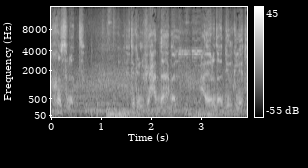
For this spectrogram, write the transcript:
خسرت. تفتكر إن في حد أهبل هيرضى يديهم كليته؟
